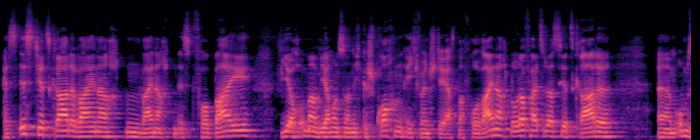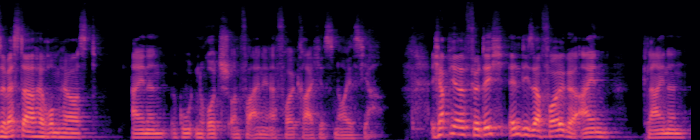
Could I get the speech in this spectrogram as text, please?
es ist jetzt gerade Weihnachten, Weihnachten ist vorbei, wie auch immer, wir haben uns noch nicht gesprochen. Ich wünsche dir erstmal frohe Weihnachten oder falls du das jetzt gerade ähm, um Silvester herum hörst, einen guten Rutsch und vor allem ein erfolgreiches neues Jahr. Ich habe hier für dich in dieser Folge einen kleinen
